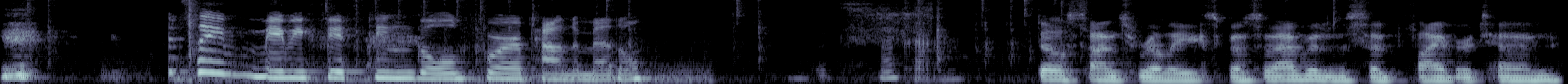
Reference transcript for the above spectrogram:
I'd say maybe 15 gold for a pound of metal. Okay. Still sounds really expensive. I would have said five or ten.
